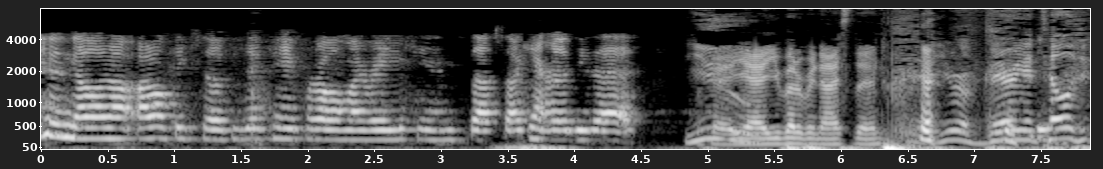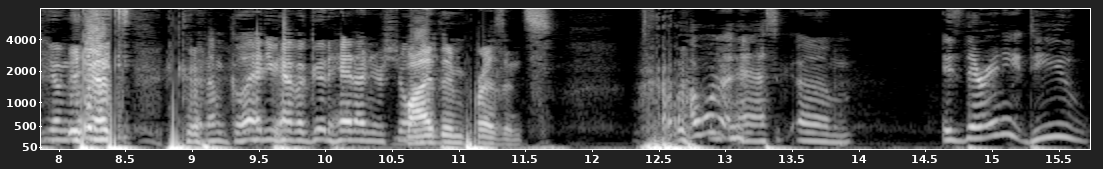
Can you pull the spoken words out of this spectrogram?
no, no, I don't think so because they pay for all my racing and stuff, so I can't really do that. You, Okay, yeah, you better be nice then. you're a very intelligent young man, yes. and I'm glad you have a good head on your shoulders. Buy them presents. I want to ask, um, is there any? Do you?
